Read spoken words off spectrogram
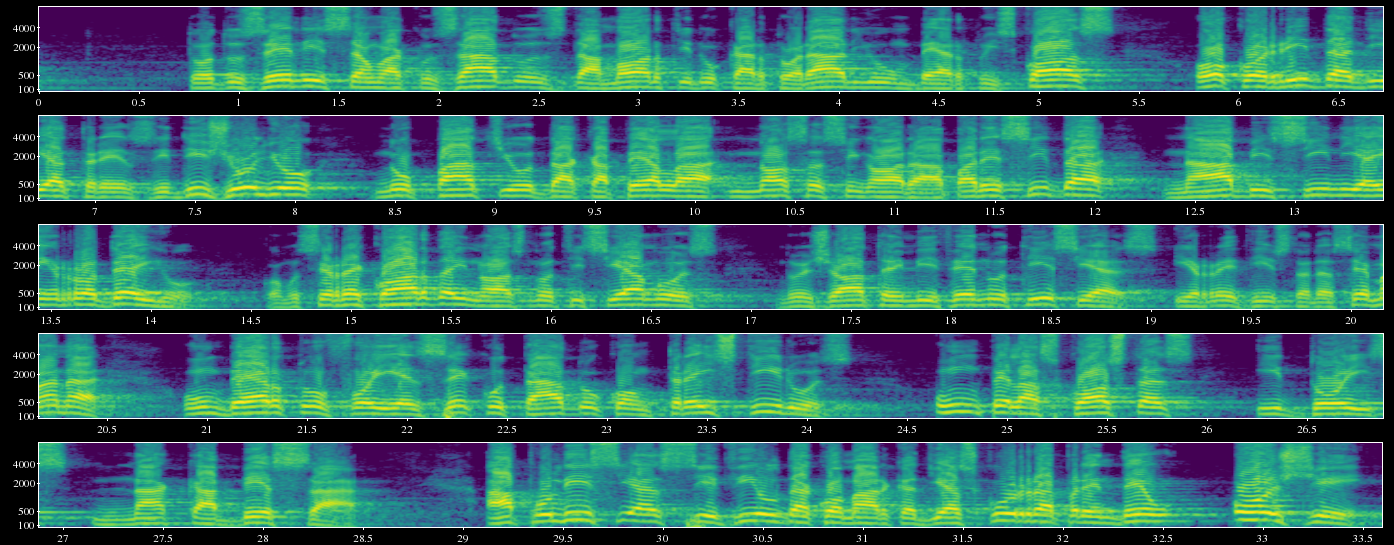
Todos eles são acusados da morte do cartorário Humberto Escós, ocorrida dia 13 de julho, no pátio da Capela Nossa Senhora Aparecida, na Abissínia, em Rodeio. Como se recorda, e nós noticiamos no JMV Notícias e Revista da Semana, Humberto foi executado com três tiros, um pelas costas e dois na cabeça. A Polícia Civil da comarca de Ascurra prendeu hoje,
